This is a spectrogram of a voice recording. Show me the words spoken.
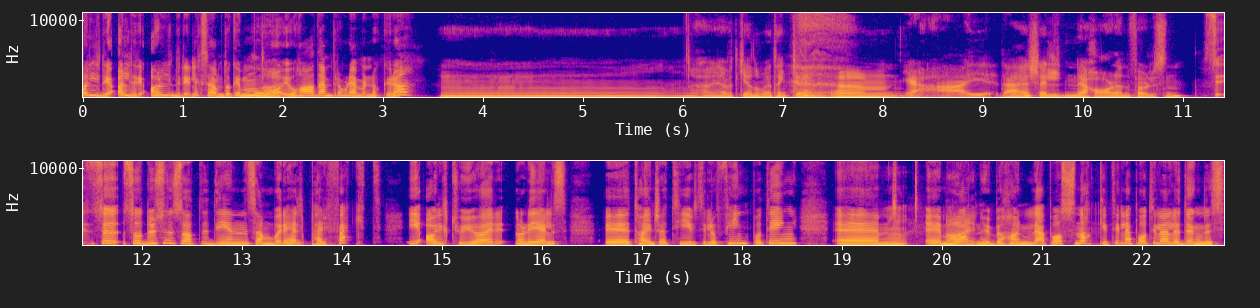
Aldri, aldri, aldri, liksom. Dere må Nei. jo ha de problemene, dere òg. Mm, jeg vet ikke, nå må jeg tenke. Um, ja, det er sjelden jeg har den følelsen. Så, så, så du syns at din samboer er helt perfekt i alt hun gjør når det gjelder uh, ta initiativ til å finne på ting, um, uh, måten hun behandler deg på, snakker til deg på til alle døgnets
